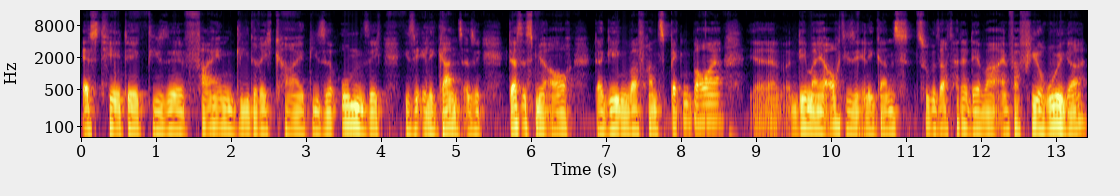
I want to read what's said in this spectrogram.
Ästhetik, diese Feingliedrigkeit, diese Umsicht, diese Eleganz. Also das ist mir auch, dagegen war Franz Beckenbauer, äh, dem er ja auch diese Eleganz zugesagt hatte, der war einfach viel ruhiger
